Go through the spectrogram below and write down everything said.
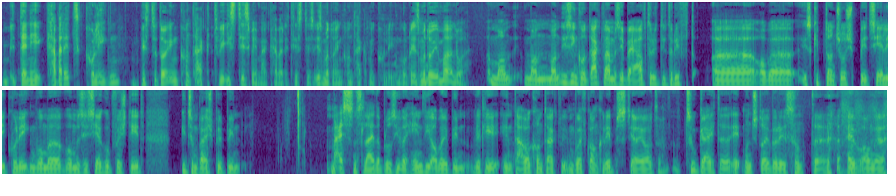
Deine Kabarettkollegen, bist du da in Kontakt? Wie ist das, wenn man Kabarettist ist? Ist man da in Kontakt mit Kollegen oder ist man da immer allein? Man, man, man ist in Kontakt, weil man sich bei Auftritten trifft, äh, aber es gibt dann schon spezielle Kollegen, wo man, wo man sich sehr gut versteht. Ich zum Beispiel bin meistens leider bloß über Handy, aber ich bin wirklich in Dauerkontakt mit Wolfgang Krebs, der ja zugleich der Edmund Stoiber ist und der Aiwanger.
